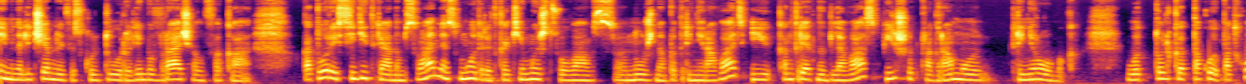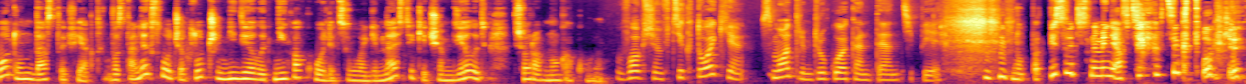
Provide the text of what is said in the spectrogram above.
именно лечебной физкультуры, либо врач ЛФК, который сидит рядом с вами, смотрит, какие мышцы у вас нужно потренировать, и конкретно для вас пишет программу тренировок. Вот только такой подход, он даст эффект. В остальных случаях лучше не делать никакой лицевой гимнастики, чем делать все равно какую. В общем, в ТикТоке смотрим другой контент теперь. Ну, подписывайтесь на меня в ТикТоке.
